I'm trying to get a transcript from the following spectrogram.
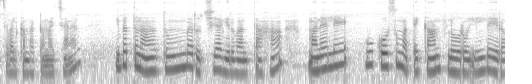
ನಮಸ್ತೆ welcome back to my channel ಇವತ್ತು ನಾನು ತುಂಬ ರುಚಿಯಾಗಿರುವಂತಹ ಮನೆಯಲ್ಲೇ ಹೂಕೋಸು ಮತ್ತು ಕಾರ್ನ್ಫ್ಲೋರು ಇಲ್ಲದೆ ಇರೋ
